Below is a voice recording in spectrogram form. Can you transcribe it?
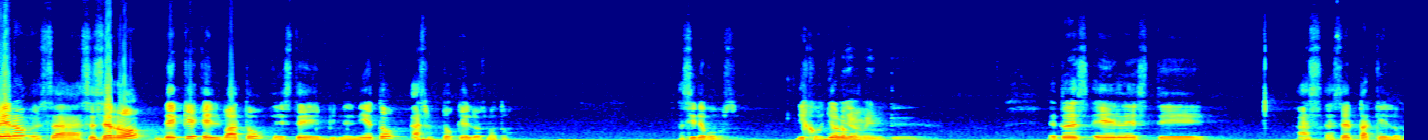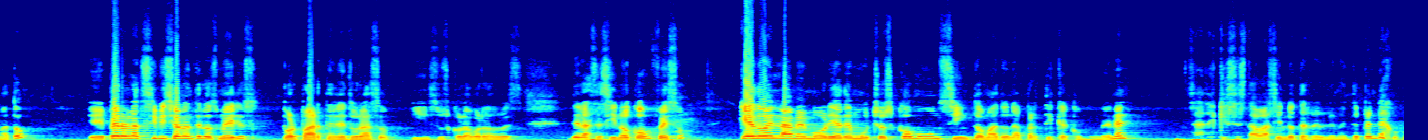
Pero, o sea, se cerró de que el vato, este el nieto, aceptó que los mató. Así de huevos. Dijo, yo lo. Obviamente. Entonces él este ac- acepta que lo mató. eh, pero la exhibición ante los medios por parte de Durazo y sus colaboradores del asesino confeso quedó en la memoria de muchos como un síntoma de una práctica común en él. O sea, de que se estaba haciendo terriblemente pendejo.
